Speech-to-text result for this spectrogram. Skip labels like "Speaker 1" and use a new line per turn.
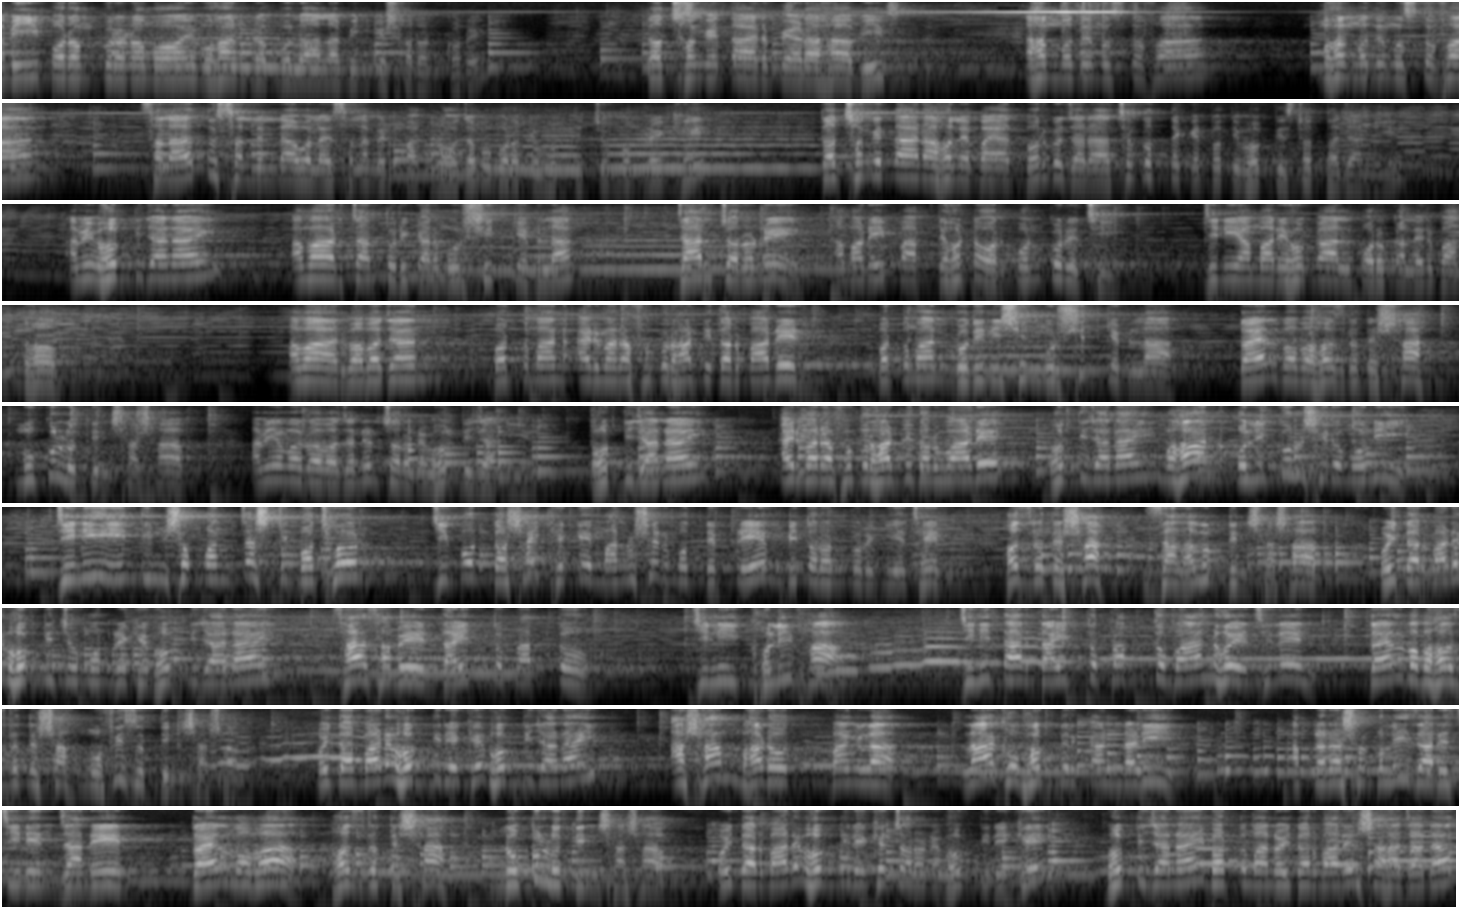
আমি পরম করুণাময়, মহান রব্বুল আলমিনকে স্মরণ করে, তৎসঙ্গে তার পেয়ারা হাবিব, আহম্মদ মুস্তফা, মোহাম্মদ মুস্তফা সালাতু সাল্লাহ সাল্লামের পাক রজাবু বড়কে ভক্তি চুম্বন রেখে, তৎসঙ্গে তার আহলে বায়াত বর্গ যারা আছে প্রত্যেকের প্রতি ভক্তি শ্রদ্ধা জানিয়ে, আমি ভক্তি জানাই আমার চার তরিকার মুর্শিদ কেবলা। যার চরণে আমার এই পাপ দেহটা অর্পণ করেছি, যিনি আমার এহকাল পরকালের বান্ধব। আমার বাবাজান, বর্তমান আয়রমারা ফকুরহাটি দরবারের বর্তমান গদিনিসীন মুর্শিদ কেবলা, দয়াল বাবা হজরতের শাহ মুকুল উদ্দিন শাহ সাহেব, আমি আমার বাবাজানের চরণে ভক্তি জানিয়ে, ভক্তি জানাই আয়রমারা ফকুরহাটি দরবারে, ভক্তি জানাই মহান অলিকুল শিরোমণি যিনি তিনশো পঞ্চাশটি বছর জীবদ্দশায় থেকে মানুষের মধ্যে প্রেম বিতরণ করে গিয়েছেন হজরতে শাহ জালালুদ্দিন শাহ সাহেব। ওই দরবারে ভক্তি চুম্বন রেখে ভক্তি জানাই, শাহ সাহেবের দায়িত্বপ্রাপ্ত যিনি খলিফা, যিনি তার দায়িত্বপ্রাপ্তবান হয়েছিলেন, দয়াল বাবা হজরতের শাহ মফিজ উদ্দিন শাহ সাহেব। ওই দরবারে ভক্তি রেখে ভক্তি জানাই, আসাম, ভারত, বাংলা লাখো ভক্তের কান্ডারি আপনারা সকলেই যারে চিনেন, জানেন। দয়াল বাবা হজরতে শাহ নকুল উদ্দিন শাহ সাহেব, ওই দরবারে ভক্তি রেখে, চরণে ভক্তি রেখে ভক্তি জানাই বর্তমান ওই দরবারের শাহজাদা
